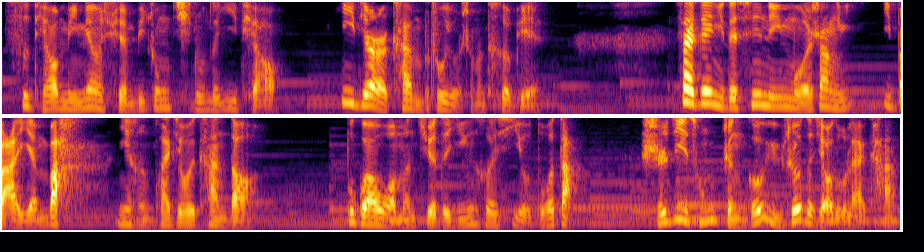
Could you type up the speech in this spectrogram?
四条明亮悬臂中其中的一条。一点儿看不出有什么特别。再给你的心灵抹上一把盐吧，你很快就会看到，不管我们觉得银河系有多大，实际从整个宇宙的角度来看，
